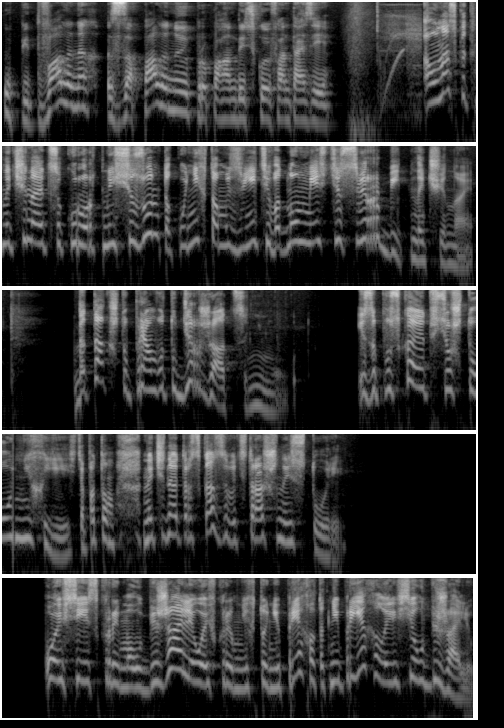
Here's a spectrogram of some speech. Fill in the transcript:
у підвалинах запаленої пропагандистської фантазії. А у нас как начинается курортный сезон, так у них там, извините, в одном месте свербить начинает. Да так, что прям вот удержаться не могут И запускают все, что у них есть. А потом начинают рассказывать страшные истории. Ой, все из Крыма убежали, ой, в Крым никто не приехал. Так не приехало или все убежали?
